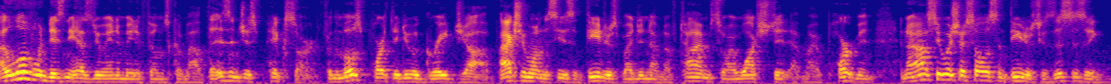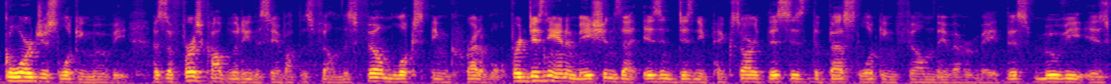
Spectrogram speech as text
I love when Disney has new animated films come out that isn't just Pixar. For the most part, they do a great job. I actually wanted to see this in theaters, but I didn't have enough time, so I watched it at my apartment. And I honestly wish I saw this in theaters because this is a gorgeous looking movie. That's the first compliment I need to say about this film. This film looks incredible. For Disney animations that isn't Disney Pixar, this is the best looking film they've ever made. This movie is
